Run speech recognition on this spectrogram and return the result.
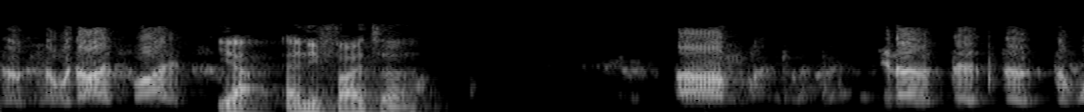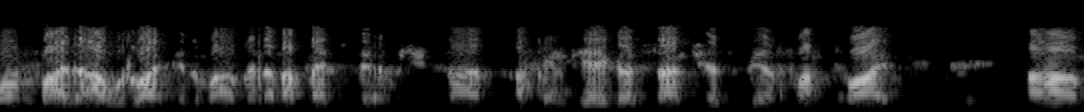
Who, who would I fight? Yeah, any fighter. Um, you know, the, the, the one fight that I would like at the moment, and I've mentioned it a few times, I think Diego Sanchez would be a fun fight. Um,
